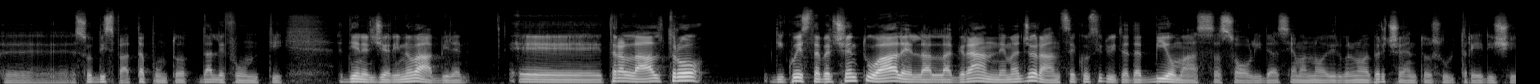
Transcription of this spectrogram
eh, soddisfatta appunto dalle fonti di energia rinnovabile. E, tra l'altro di questa percentuale la, la, grande maggioranza è costituita da biomassa solida, siamo al 9,9% sul 13%.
